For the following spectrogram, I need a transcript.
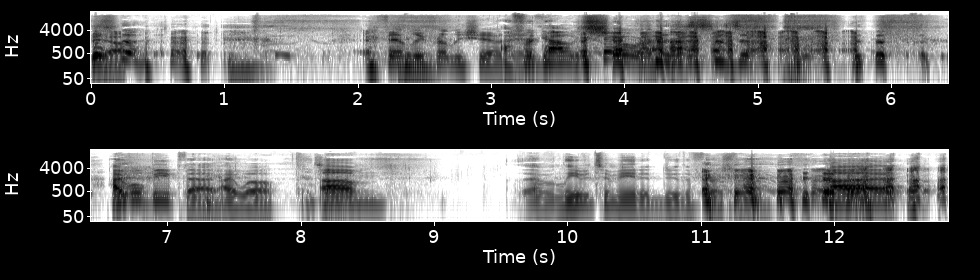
yeah. Family friendly show. I Dave. forgot what show we're on. I will beep that. I will. Um, uh, leave it to me to do the first one. Uh,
